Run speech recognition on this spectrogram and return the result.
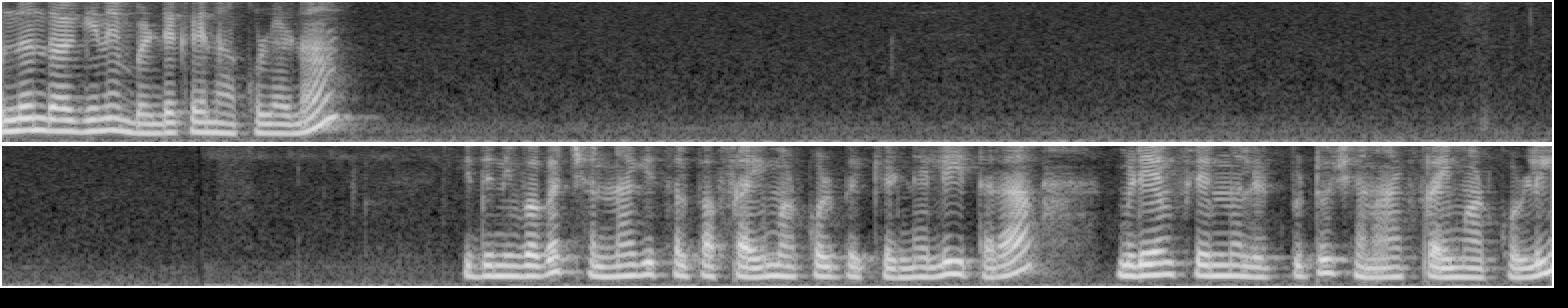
ಒಂದೊಂದಾಗಿಯೇ ಬೆಂಡೆಕಾಯಿನ ಹಾಕ್ಕೊಳ್ಳೋಣ ಇದನ್ನ ಇವಾಗ ಚೆನ್ನಾಗಿ ಸ್ವಲ್ಪ ಫ್ರೈ ಮಾಡ್ಕೊಳ್ಬೇಕು ಎಣ್ಣೆಯಲ್ಲಿ ಈ ಥರ ಮೀಡಿಯಮ್ ಫ್ಲೇಮ್ನಲ್ಲಿ ಇಟ್ಬಿಟ್ಟು ಚೆನ್ನಾಗಿ ಫ್ರೈ ಮಾಡ್ಕೊಳ್ಳಿ.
